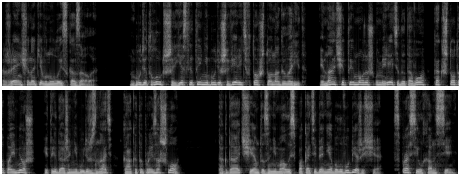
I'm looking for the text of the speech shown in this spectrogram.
Женщина кивнула и сказала. «Будет лучше, если ты не будешь верить в то, что она говорит. Иначе ты можешь умереть до того, как что-то поймешь, и ты даже не будешь знать, как это произошло. «Тогда чем ты занималась, пока тебя не было в убежище?» – спросил Хан Сень.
